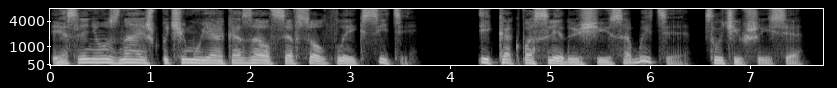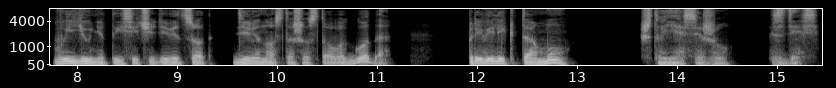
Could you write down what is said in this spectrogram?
если не узнаешь, почему я оказался в Солт-Лейк-Сити и как последующие события, случившиеся в июне 1996 года, привели к тому, что я сижу здесь.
